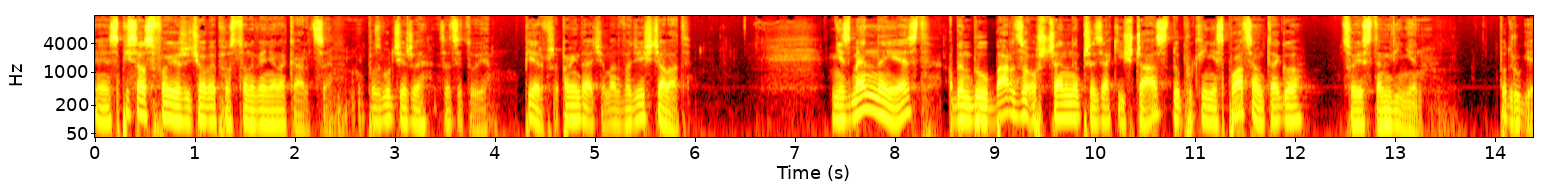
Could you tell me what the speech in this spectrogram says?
e, spisał swoje życiowe postanowienia na kartce. Pozwólcie, że zacytuję. Pierwsze, pamiętajcie, ma 20 lat. Niezbędne jest, abym był bardzo oszczędny przez jakiś czas, dopóki nie spłacę tego, co jestem winien. Po drugie,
